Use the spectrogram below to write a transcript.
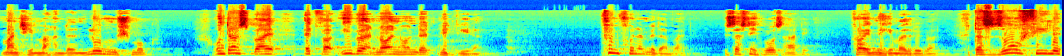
manche machen den Blumenschmuck. Und das bei etwa über 900 Mitgliedern. 500 Mitarbeiter. Ist das nicht großartig? Freue ich mich immer drüber. Dass so viele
